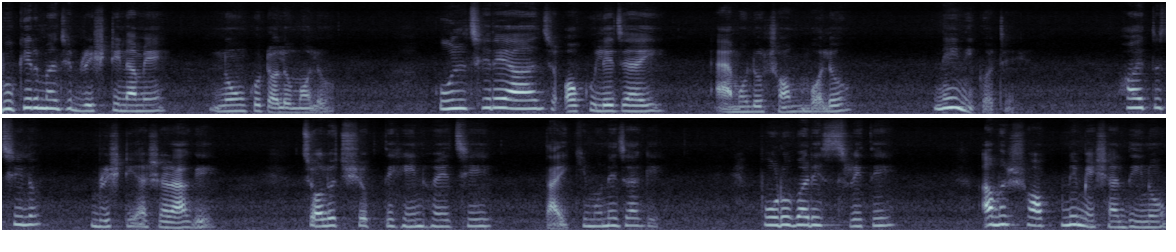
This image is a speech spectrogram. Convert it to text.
বুকের মাঝে বৃষ্টি নামে, নৌকো টলমল। কুল ছেড়ে আজ অকুলে যাই এমলো সম্বল। নেই নিকটে। হয়তো ছিল, বৃষ্টি আসার আগে। চলৎ শক্তিহীন হয়েছি, তাই কি মনে জাগে? পোড়োবাড়ির স্মৃতি, আমার স্বপ্নে মেশা দিনও।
